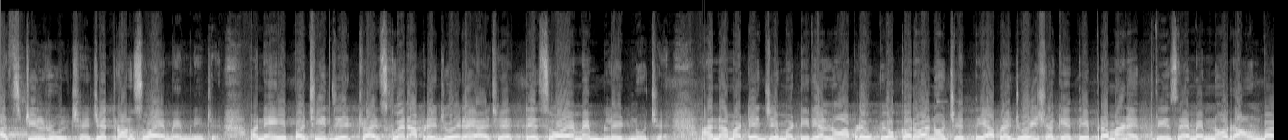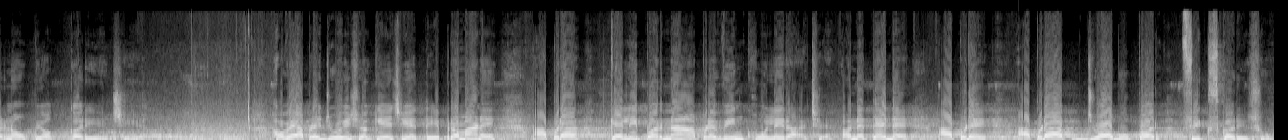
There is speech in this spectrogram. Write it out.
આ સ્ટીલ રૂલ છે જે ત્રણસો એમએમની છે. અને એ પછી જે ટ્રાયસ્ક્વેર આપણે જોઈ રહ્યા છે તે સો એમએમ બ્લેડનું છે. આના માટે જે મટીરિયલનો આપણે ઉપયોગ કરવાનો છે તે આપણે જોઈ શકીએ તે પ્રમાણે ત્રીસ એમએમનો રાઉન્ડ બારનો ઉપયોગ કરીએ છીએ. હવે આપણે જોઈ શકીએ છીએ તે પ્રમાણે આપણા કેલિપરના આપણે વિંગ ખોલેરા છે અને તેને આપણે આપણા જોબ ઉપર ફિક્સ કરીશું.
